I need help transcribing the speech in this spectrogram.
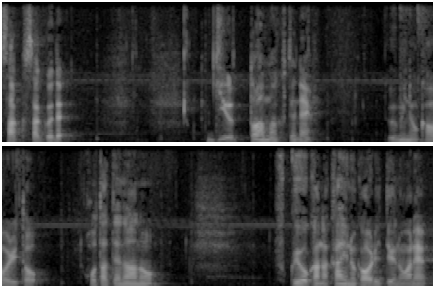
サクサクで。ぎゅっと甘くてね海の香りとホタテのあのふくよかな貝の香りっていうのがね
